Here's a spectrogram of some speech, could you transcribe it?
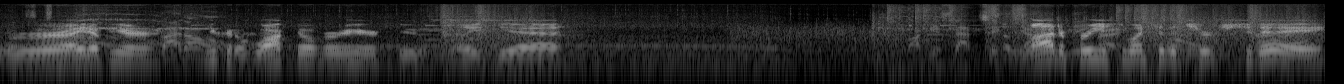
Right up here. You could've walked over here too, lazy ass. I guess I'll check A lot of priests went to the church today.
